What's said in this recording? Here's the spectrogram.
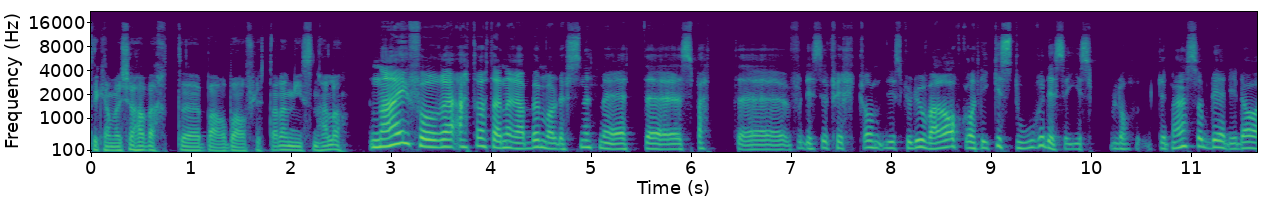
Det kan vel ikke ha vært uh, bare bare å flytte den isen heller? Nei, for uh, etter at denne rebben var løsnet med et spett for disse firkant, skulle jo være akkurat like store, disse isblokkene. Så ble de da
